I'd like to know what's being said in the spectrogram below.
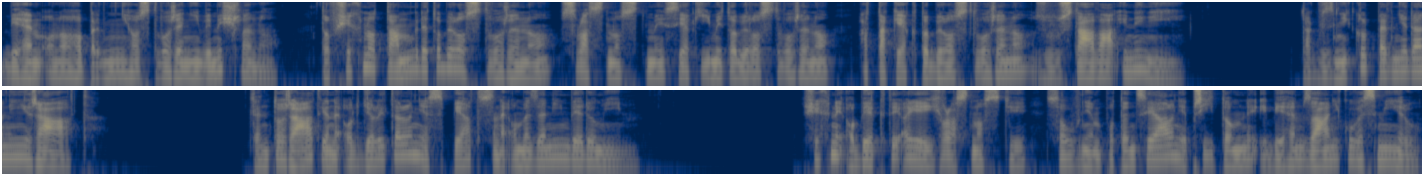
během onoho prvního stvoření vymyšleno, to všechno tam, kde to bylo stvořeno, s vlastnostmi, s jakými to bylo stvořeno, a tak, jak to bylo stvořeno, zůstává i nyní. Tak vznikl pevně daný řád. Tento řád je neoddělitelně spjat s neomezeným vědomím. Všechny objekty a jejich vlastnosti jsou v něm potenciálně přítomny i během zániku vesmíru.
